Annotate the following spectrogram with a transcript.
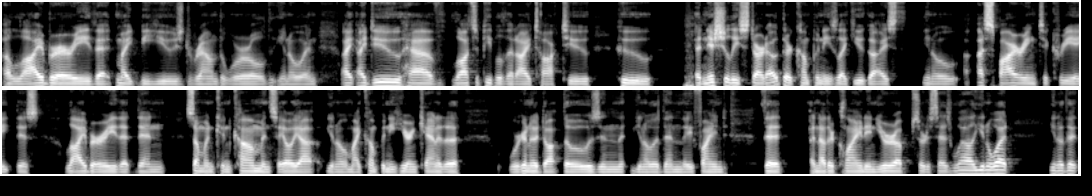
a library that might be used around the world, you know. And I, I do have lots of people that I talk to who initially start out their companies like you guys, you know, aspiring to create this library that then someone can come and say, oh, yeah, you know, my company here in Canada, we're going to adopt those. And, you know, then they find that another client in Europe sort of says, well, you know what? You know that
